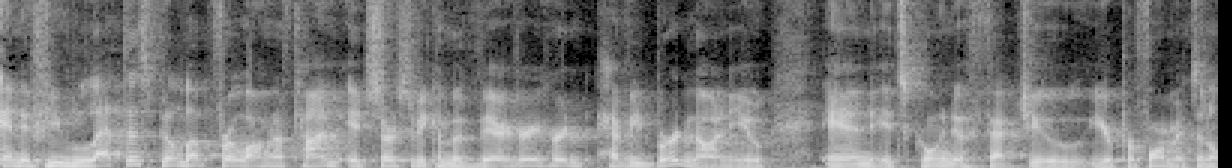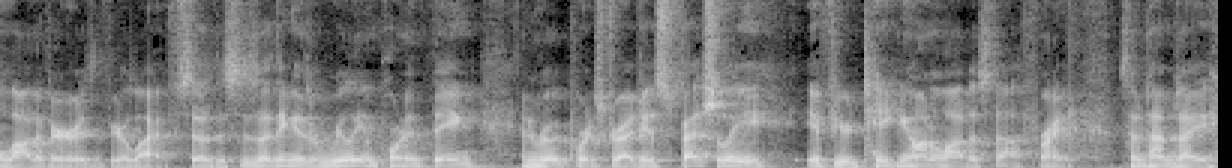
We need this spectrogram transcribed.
And if you let this build up for a long enough time, it starts to become a very, very heavy burden on you. And it's going to affect you, your performance in a lot of areas of your life. So this is, I think, is a really important thing and really important strategy, especially if you're taking on a lot of stuff, right? Sometimes I,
